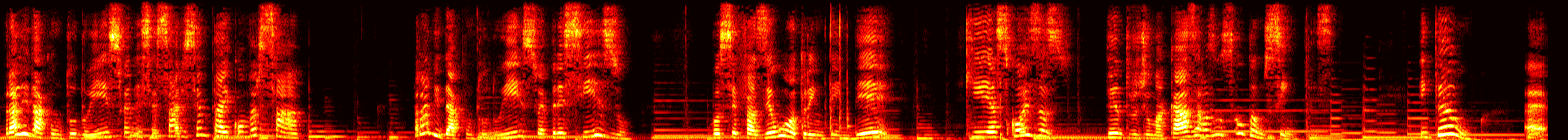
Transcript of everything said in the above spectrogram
Para lidar com tudo isso é necessário sentar e conversar. para lidar com tudo isso é preciso você fazer o outro entender que as coisas dentro de uma casa elas não são tão simples. Então, é,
